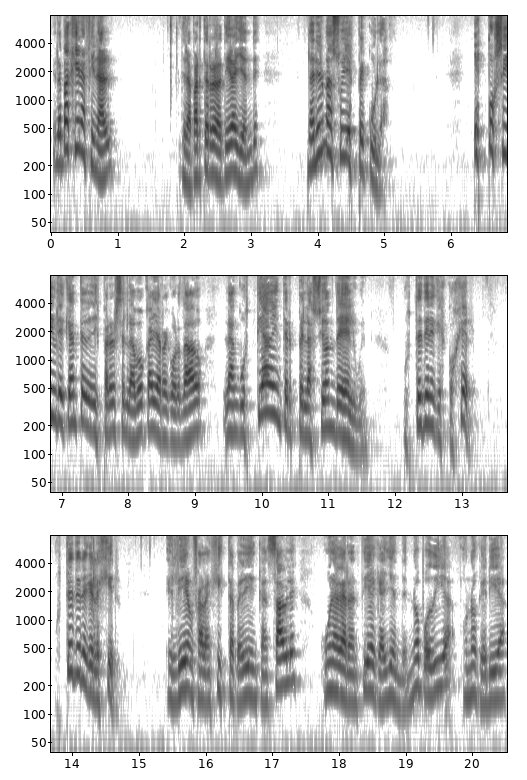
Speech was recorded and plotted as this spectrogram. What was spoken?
En la página final de la parte relativa a Allende, Daniel Mansuy especula. Es posible que antes de dispararse en la boca haya recordado la angustiada interpelación de Elwin. Usted tiene que escoger, usted tiene que elegir. El líder falangista pedía incansable una garantía que Allende no podía o no quería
